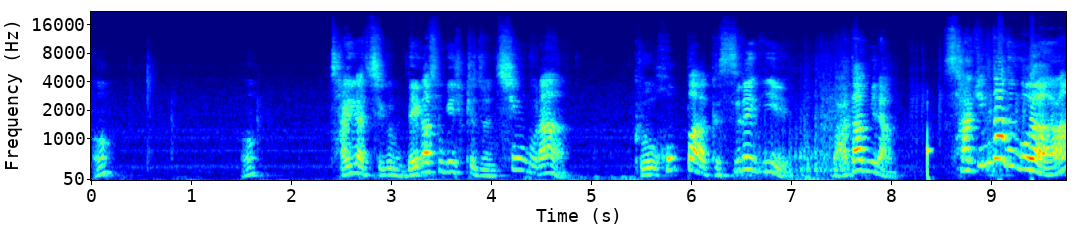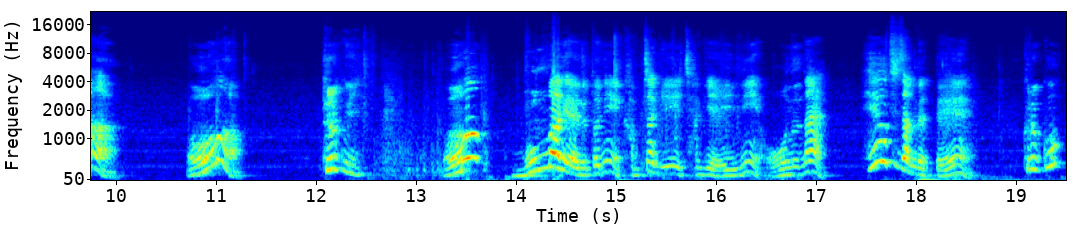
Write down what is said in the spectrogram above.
어? 어? 자기가 지금 내가 소개시켜준 친구랑 그 호빠 그 쓰레기 마담이랑 사귄다는 거야. 어? 그리고 이- 어? 뭔 말이야 이랬더니 갑자기 자기 애인이 어느 날 헤어지자 그랬대. 그리고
